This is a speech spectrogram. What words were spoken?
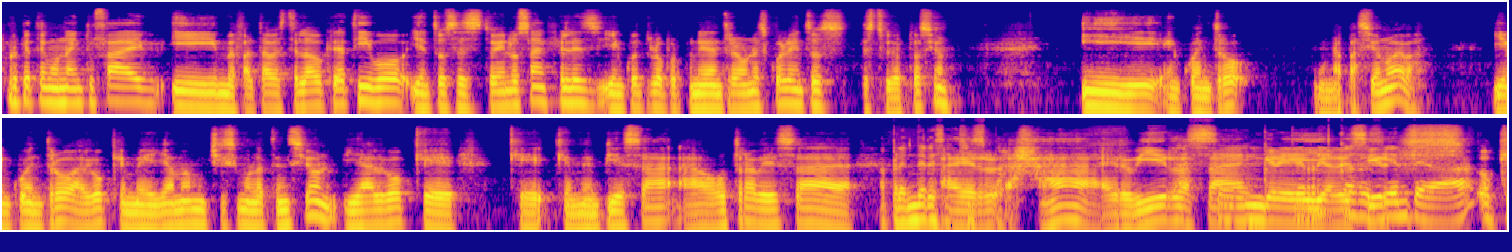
Porque tengo un 9 to 5 y me faltaba este lado creativo y entonces estoy en Los Ángeles y encuentro la oportunidad de entrar a una escuela y entonces estudio actuación. Y encuentro una pasión nueva y encuentro algo que me llama muchísimo la atención y algo que, que, que me empieza a otra vez a, Aprender esa a, her- chispa. ajá, a hervir la sangre y a se decir, siente, ok,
